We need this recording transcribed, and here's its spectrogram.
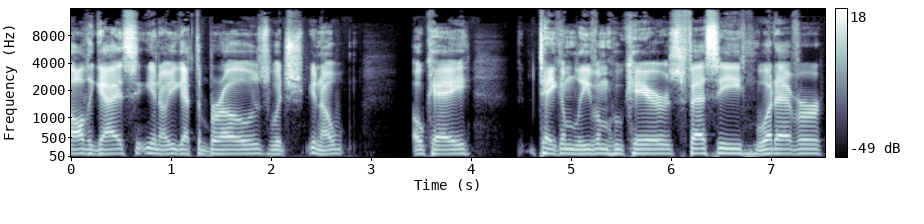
All the guys, you know, you got the bros, which you know, okay, take them, leave them. Who cares? Fessy, whatever.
